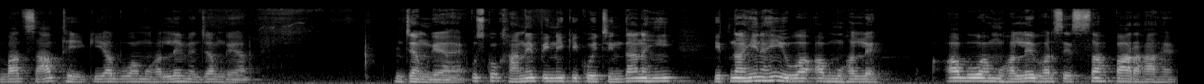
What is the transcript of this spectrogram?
बात साफ़ थी कि अब वह मोहल्ले में जम गया जम गया है। उसको खाने पीने की कोई चिंता नहीं, इतना ही नहीं, वह अब मोहल्ले, अब वह मोहल्ले भर से सह पा रहा है।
